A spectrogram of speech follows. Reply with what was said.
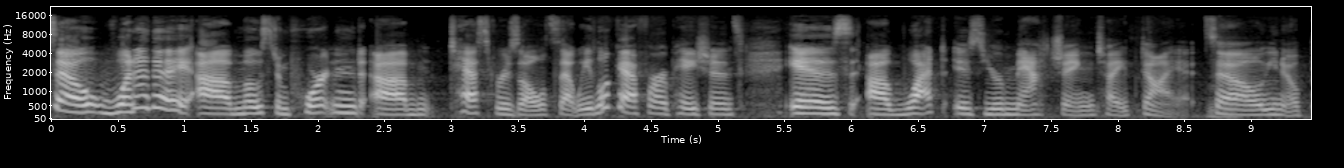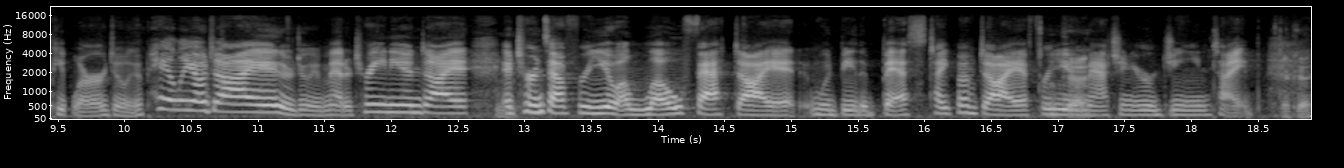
So one of the uh, most important um, test results that we look at for our patients is uh, what is your matching type diet. Mm-hmm. So, you know, people are doing a paleo diet they're doing a Mediterranean diet. Mm-hmm. It turns out for you, a low fat diet would be the best type of diet for you matching your gene type. Okay.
